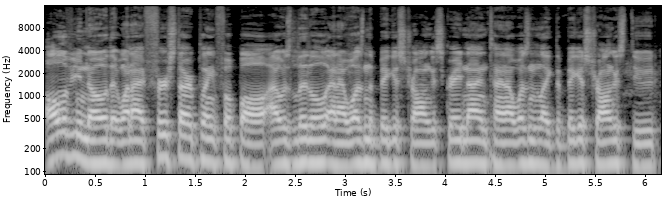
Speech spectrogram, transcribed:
all of you know that when I first started playing football, I was little and I wasn't the biggest, strongest. Grade 9 and 10, I wasn't like the biggest, strongest dude.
